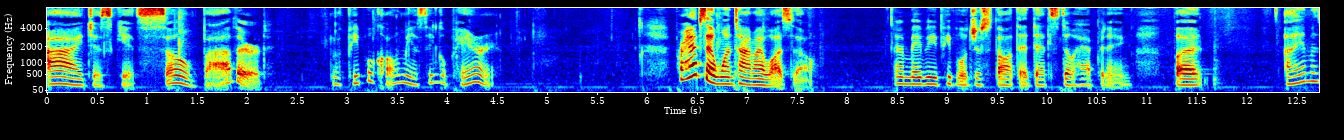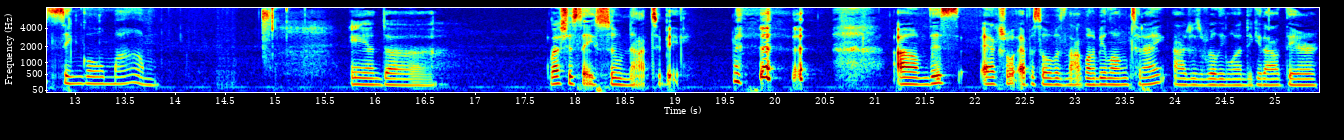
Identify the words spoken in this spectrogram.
I just get so bothered with people calling me a single parent. Perhaps at one time I was, though. And maybe people just thought that that's still happening. But I am a single mom. And uh, let's just say soon not to be. um, this actual episode was not going to be long tonight. I just really wanted to get out there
